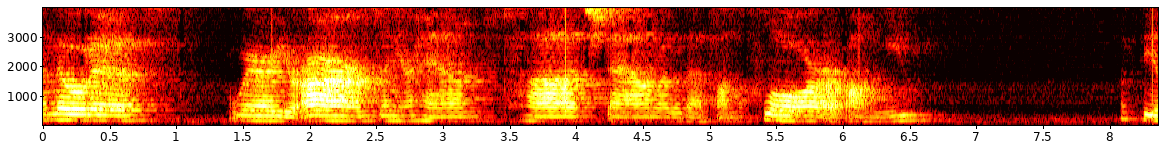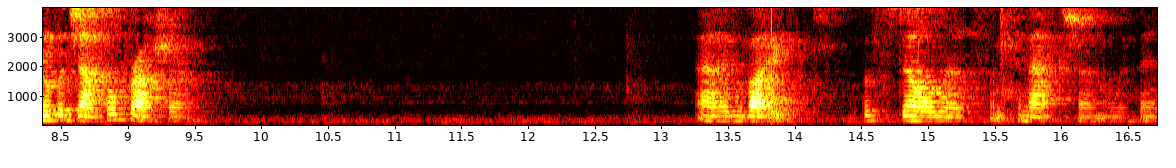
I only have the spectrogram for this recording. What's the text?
And notice where your arms and your hands touch down, whether that's on the floor or on you. And feel the gentle pressure. And invite the stillness and connection within.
